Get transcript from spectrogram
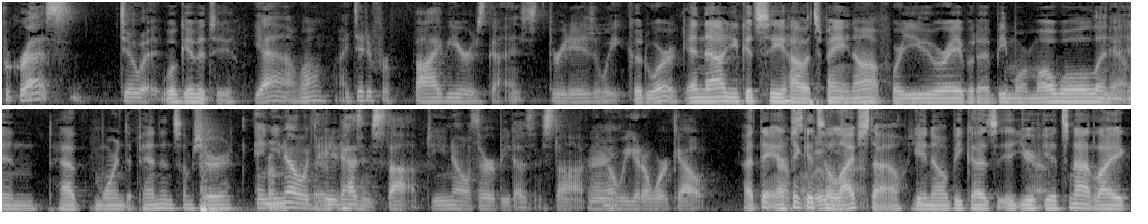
progress, do it. We'll give it to you. Yeah, well, I did it for five years, guys, three days a week. Good work. And now you could see how it's paying off, where you were able to be more mobile and, Yeah. and have more independence, I'm sure. And you know, it, it hasn't stopped. You know, therapy doesn't stop. You know, we got to work out. I think I think it's a lifestyle, you It- know, because it, you're, Yeah. it's not like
